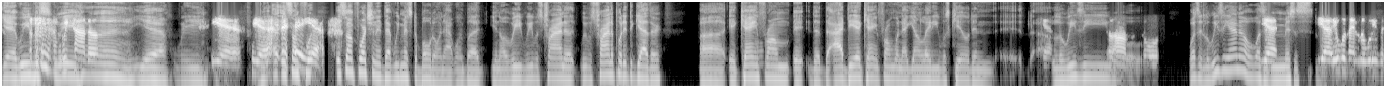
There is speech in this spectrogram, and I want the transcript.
Yeah, we was, we, we kind of. Uh, yeah, we. Yeah, yeah, it's unfor- yeah. It's unfortunate that we missed the boat on that one, but you know, we we was trying to we was trying to put it together. Uh, it came from it, the the idea came from when that young lady was killed in uh, yeah. Louisiana. Um, was it Louisiana or was yeah. it Mississippi? Yeah, it was in Louisiana.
